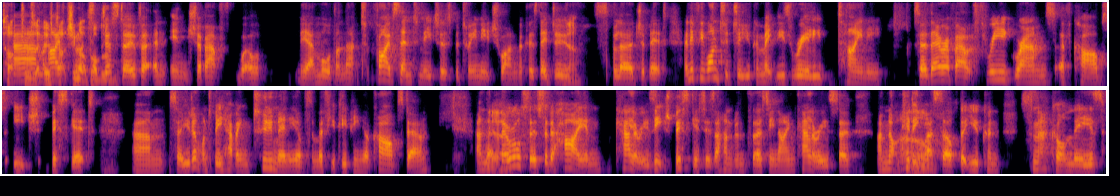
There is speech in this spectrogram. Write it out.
touch? Um, is, touching not a problem? Just over an inch, about well, yeah, more than that, five centimeters between each one because they do yeah. splurge a bit. And if you wanted to, you can make these really tiny. So they're about three grams of carbs each biscuit. Um, so you don't want to be having too many of them if you're keeping your carbs down. And yeah. they're also sort of high in calories. Each biscuit is 139 calories. So I'm not wow. kidding myself that you can snack on these,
